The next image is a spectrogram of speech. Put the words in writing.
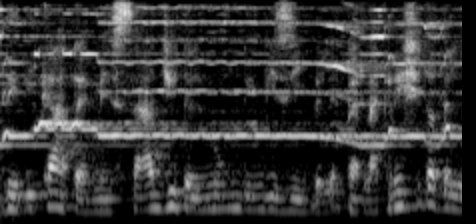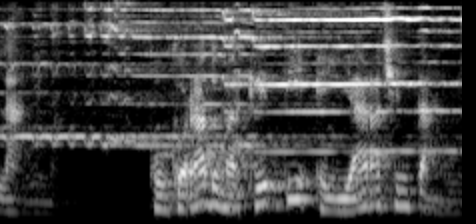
dedicato ai messaggi del mondo invisibile per la crescita dell'anima, con Corrado Marchetti e Iara Centanni.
